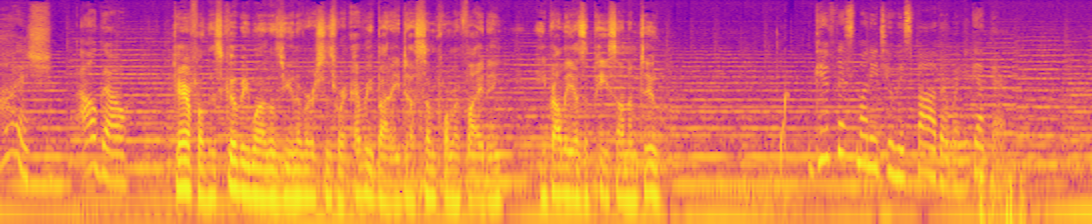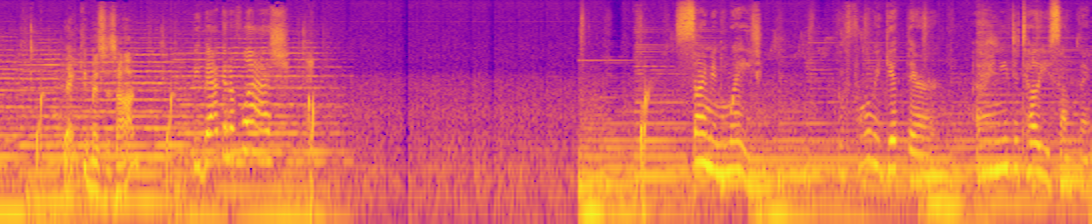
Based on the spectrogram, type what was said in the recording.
Hush. I'll go. Careful, this could be one of those universes where everybody does some form of fighting. He probably has a piece on him too. Give this money to his father when you get there. Thank you, Mrs. Han. Be back in a flash. Simon, wait. Before we get there, I need to tell you something.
